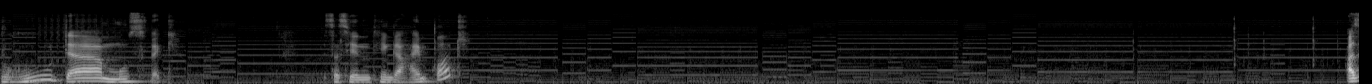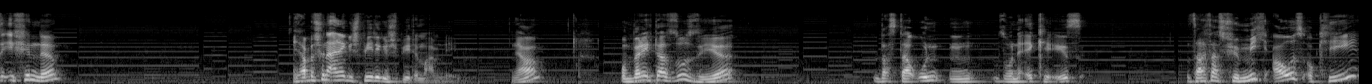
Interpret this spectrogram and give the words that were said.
Bruder muss weg. Ist das hier ein, hier ein Geheimort? Also ich finde, ich habe schon einige Spiele gespielt in meinem Leben. Ja? Und wenn ich das so sehe, dass da unten so eine Ecke ist, sagt das für mich aus, okay,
